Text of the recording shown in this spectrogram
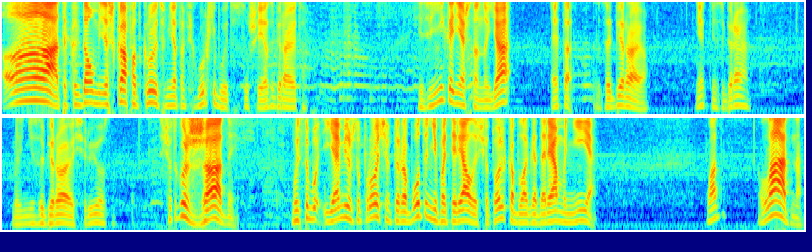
А, так когда у меня шкаф откроется, у меня там фигурки будет. Слушай, я забираю это. Извини, конечно, но я это забираю. Нет, не забираю. Блин, не забираю, серьезно. Ты что такой жадный? Мы с тобой... Я, между прочим, ты работу не потерял еще только благодаря мне. Ладно? Ладно.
